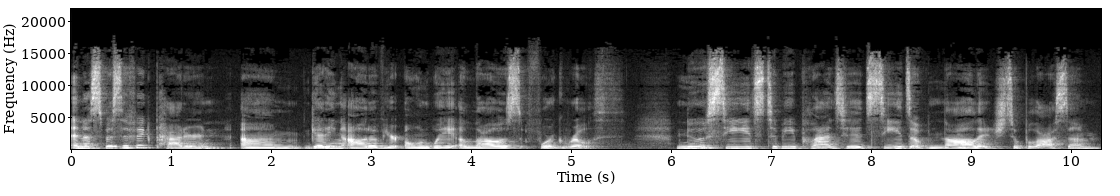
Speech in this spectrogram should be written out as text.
In a specific pattern, um, getting out of your own way allows for growth new seeds to be planted, seeds of knowledge to blossom,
